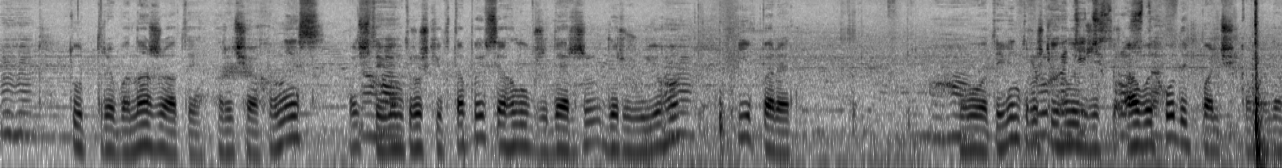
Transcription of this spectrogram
Мгм. Тут треба нажати рычаг вниз. Бачите, Ага. він трошки втопився, глубже держу, держу його Ага. і вперед. Ага. От, і він трошки Виходіть глибше, ст- а виходить пальчиками. Да.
